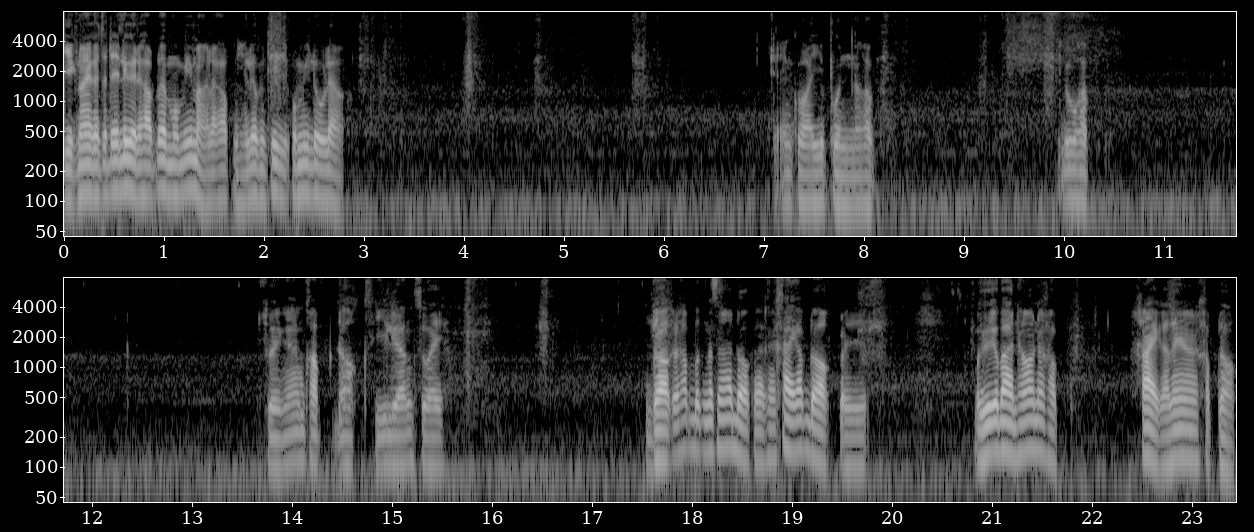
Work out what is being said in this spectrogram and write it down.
อีกน่อยก็จะได้เลื่นแล้วครับเริ่มมมีหมากแล้วครับนี่เริ่มที่ก็ไม่รู้แล้วแตงกวาญี่ปุ่นนะครับ ดูครับ ส วยงามครับ ดอกสีเหลืองสวย ดอกนะครับเบิ้งลักษณะดอกคล้ายๆครับดอกไปมือบ้านเฮานะครับคล้ายกันเลยนะครับดอก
